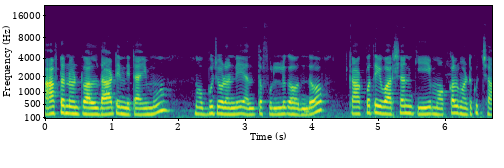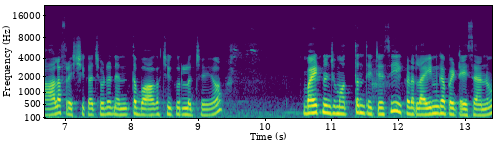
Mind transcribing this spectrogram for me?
ఆఫ్టర్నూన్ ట్వెల్వ్ దాటింది టైము. మబ్బు చూడండి ఎంత ఫుల్గా ఉందో. కాకపోతే ఈ వర్షానికి మొక్కలు మటుకు చాలా ఫ్రెష్గా చూడండి ఎంత బాగా చిగురులు వచ్చాయో. బయట నుంచి మొత్తం తెచ్చేసి ఇక్కడ లైన్గా పెట్టేశాను.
